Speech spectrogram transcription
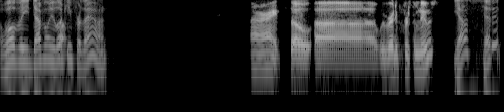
We'll be definitely looking for that. All right. So, uh, we ready for some news? Yes, hit it.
